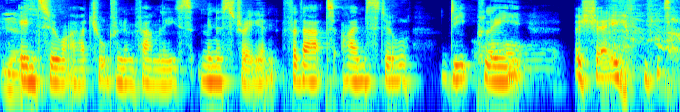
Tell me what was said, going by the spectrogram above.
Yes. into our children and families ministry. And for that, I'm still deeply Oh. ashamed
